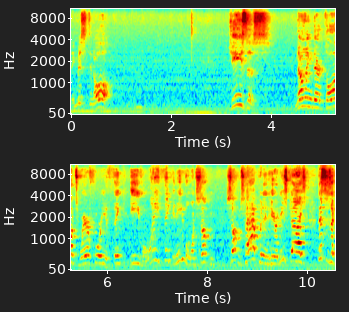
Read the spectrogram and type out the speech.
They missed it all. Jesus, knowing their thoughts, wherefore you think evil. Why are you thinking evil when something something's happening here? These guys, this is a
